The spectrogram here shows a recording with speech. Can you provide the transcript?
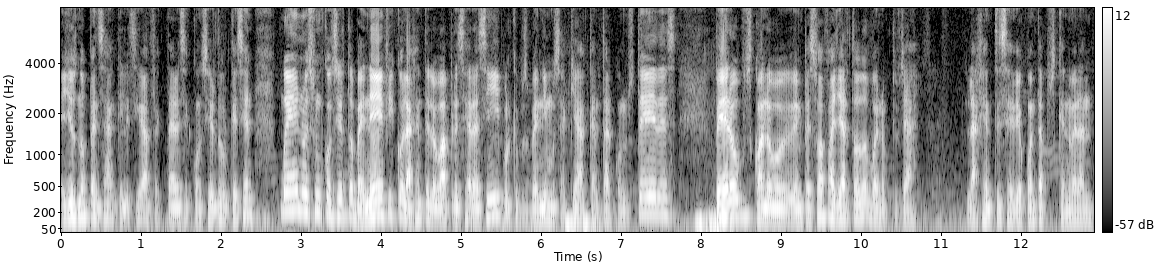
ellos no pensaban que les iba a afectar ese concierto porque decían, bueno, es un concierto benéfico, la gente lo va a apreciar así porque pues venimos aquí a cantar con ustedes, pero pues cuando empezó a fallar todo, bueno, pues ya la gente se dio cuenta pues que no eran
